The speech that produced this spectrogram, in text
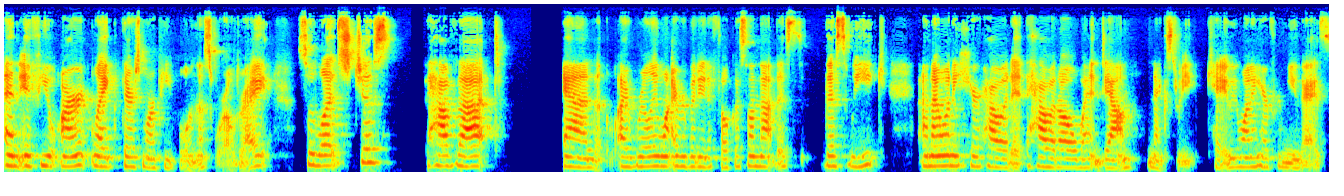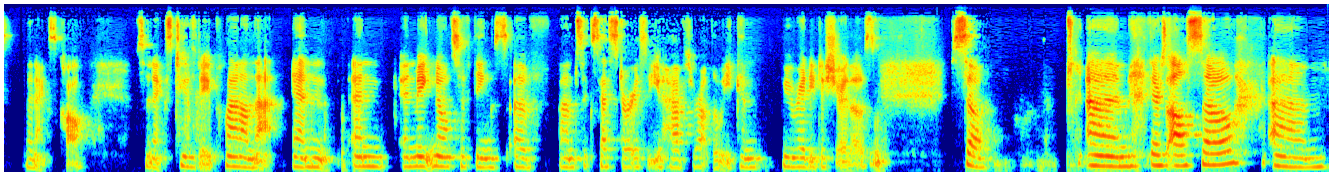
And if you aren't like there's more people in this world right? So let's just have that and i really want everybody to focus on that this this week. And i want to hear how it how it all went down next week okay? We want to hear from you guys the next call. So next tuesday plan on that and and and make notes of things of um, success stories that you have throughout the week and be ready to share those. So um, there's also um,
